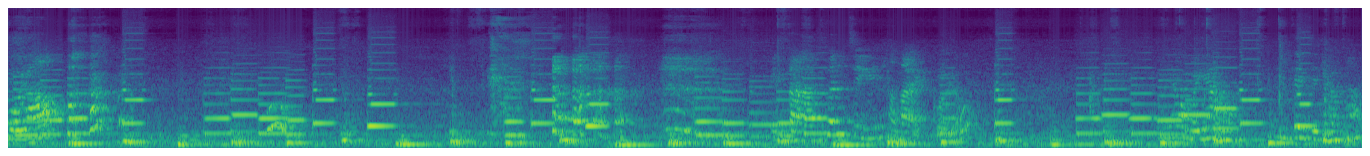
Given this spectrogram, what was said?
뭐야? 일단 편지 하나 할걸요? 뭐야 뭐야 근데 내려가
